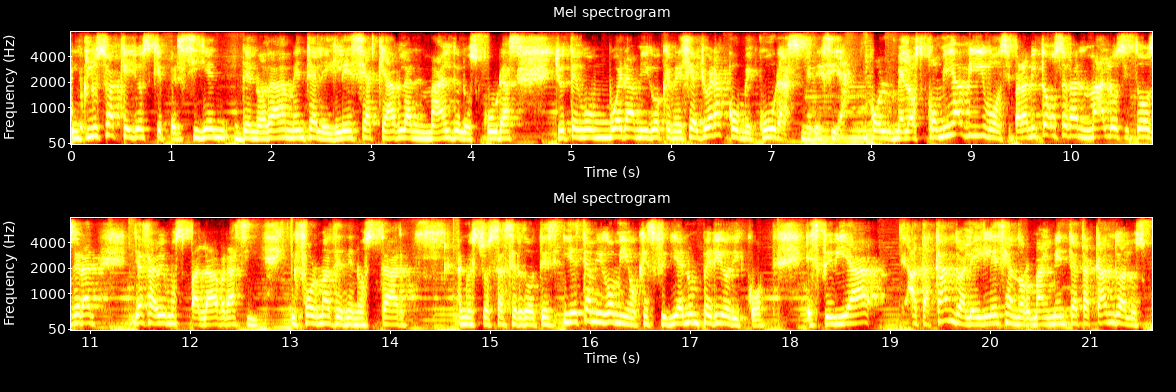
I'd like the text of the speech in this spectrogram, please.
Incluso aquellos que persiguen denodadamente a la iglesia, que hablan mal de los curas. Yo tengo un buen amigo que me decía, yo era come curas, me decía, me los comía vivos y para mí todos eran malos y todos eran, ya sabemos, palabras y, formas de denostar a nuestros sacerdotes. Y este amigo mío que escribía en un periódico, escribía atacando a la iglesia normalmente, atacando a los,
